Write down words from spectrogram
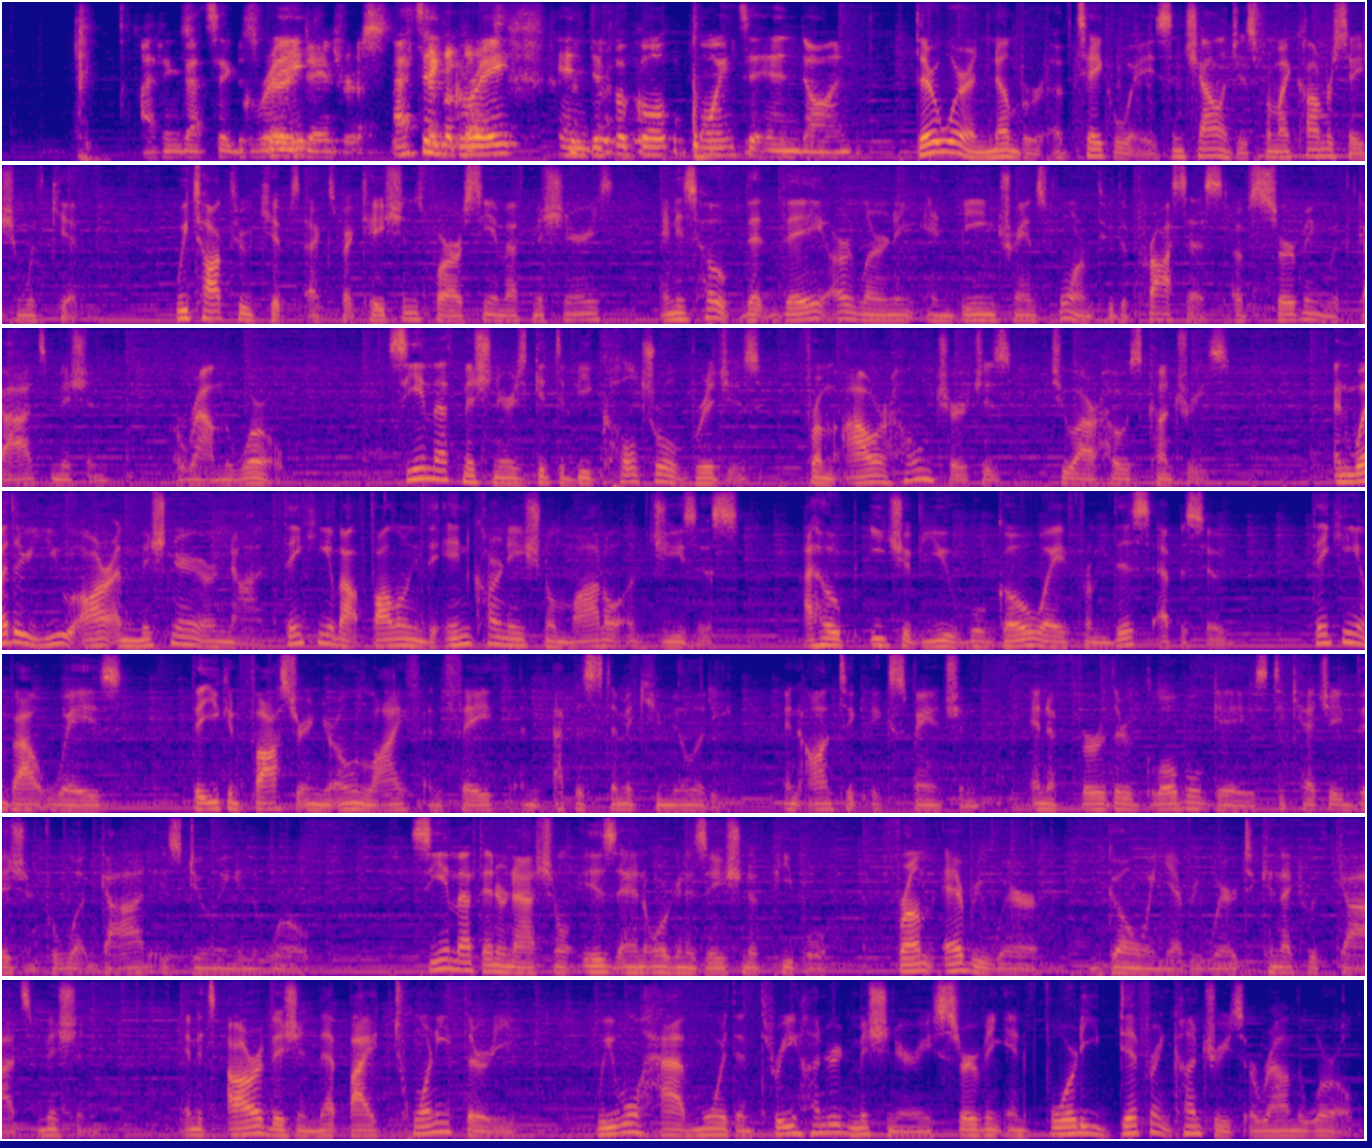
I think that's a it's very great. dangerous It's That's a great and difficult point to end on. There were a number of takeaways and challenges from my conversation with Kip. We talked through Kip's expectations for our CMF missionaries and his hope that they are learning and being transformed through the process of serving with God's mission around the world. CMF missionaries get to be cultural bridges from our home churches to our host countries. And whether you are a missionary or not, thinking about following the incarnational model of Jesus, I hope each of you will go away from this episode thinking about ways that you can foster in your own life and faith an epistemic humility, an ontic expansion, and a further global gaze to catch a vision for what God is doing in the world. CMF International is an organization of people from everywhere going everywhere to connect with God's mission. And it's our vision that by 2030, we will have more than 300 missionaries serving in 40 different countries around the world.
